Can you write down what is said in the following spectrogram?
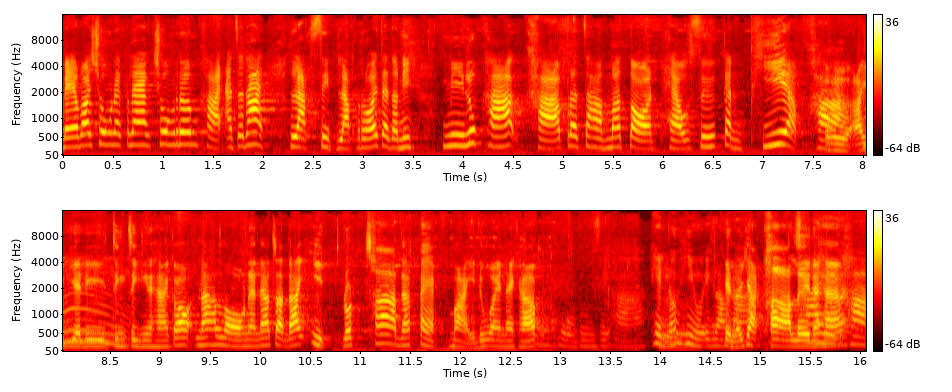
แม้ว่าช่วงแรก ๆ ช่วงเริ่มขายอาจจะได้หลักสิบหลักร้อย แต่ตอนนี้มีลูกค้าขาประจำมาต่อแถวซื้อกันเพียบค่ะ เออไอเดียดีอืมจริง ๆ นะฮะ ก็น่าลองนะ น่าจะได้อีกรสชาตินะแปลกใหม่ด้วยนะครับ โอ้โห ดูสิคะ เห็นแล้วหิวอีกแล้วะเห็นแล้วอยากทานเลยนะฮะ ใช่ค่ะ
